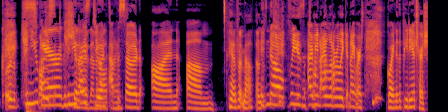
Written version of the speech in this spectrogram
go to the. Can you spot. guys Scare the can you shit out guys of them do at an times. episode on um Hand, foot, mouth. I'm just No, please. I mean, I literally get nightmares. Going to the pediatrician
